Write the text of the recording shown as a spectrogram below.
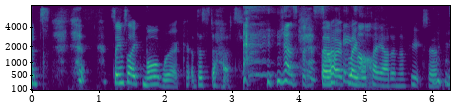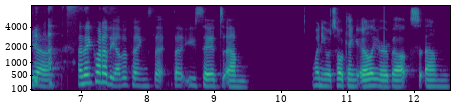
it's, it seems like more work at the start. yes, but it's so hopefully will pay out in the future. Yeah, yes. I think one of the other things that that you said um, when you were talking earlier about um,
